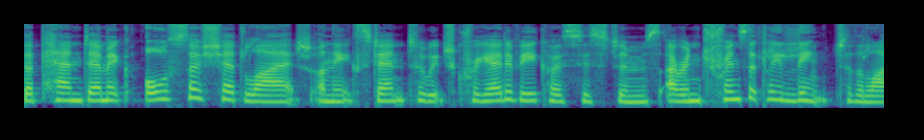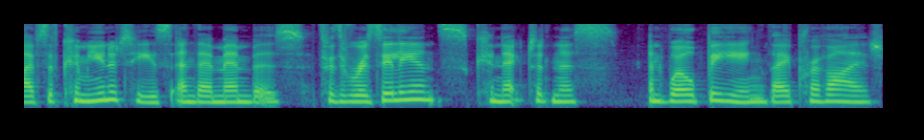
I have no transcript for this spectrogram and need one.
the pandemic also shed light on the extent to which creative ecosystems are intrinsically linked to the lives of communities and their members through the resilience, connectedness, and well being they provide.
